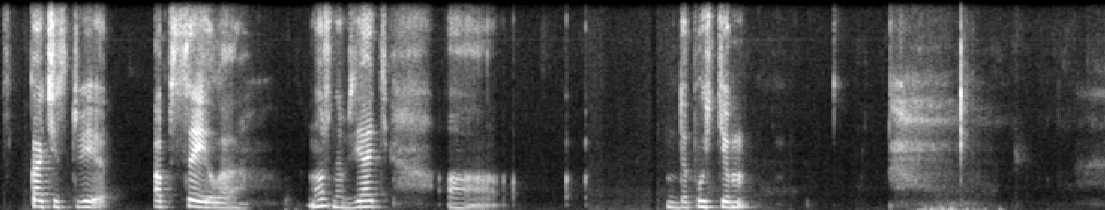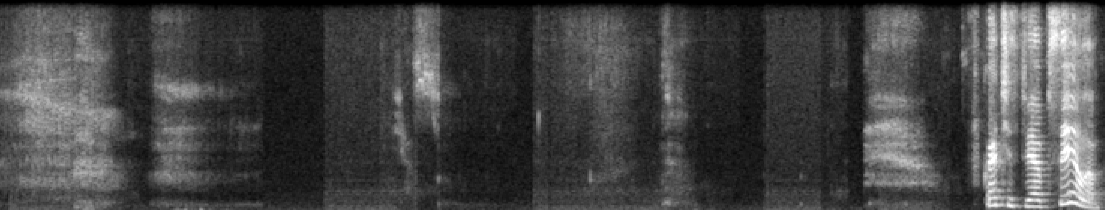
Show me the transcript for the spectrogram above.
в качестве upsale а можно взять, допустим, качестве upsale а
